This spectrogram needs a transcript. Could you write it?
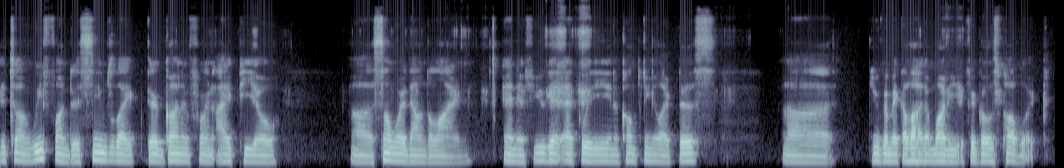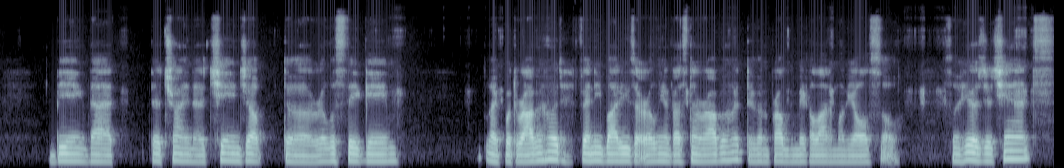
it's on WeFunder. It seems like they're gunning for an IPO uh, somewhere down the line. And if you get equity in a company like this, uh, you can make a lot of money if it goes public. Being that they're trying to change up the real estate game, like with Robinhood. If anybody's an early investor in Robinhood, they're gonna probably make a lot of money also. So here's your chance.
